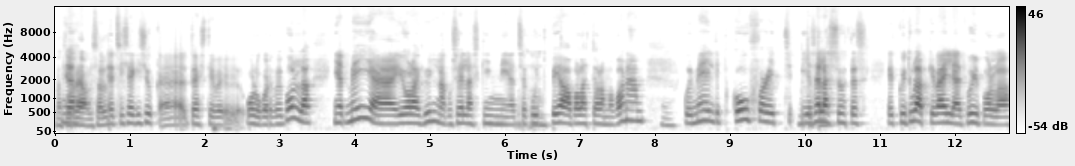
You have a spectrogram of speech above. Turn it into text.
nagu Jah, reaalselt. et isegi sihuke tõesti olukord võib olla, nii et meie ei ole küll nagu selles kinni, et see kutt peab alati olema vanem Mm.. kui meeldib, go for it Muidugi. ja selles suhtes, et kui tulebki välja, et võib-olla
